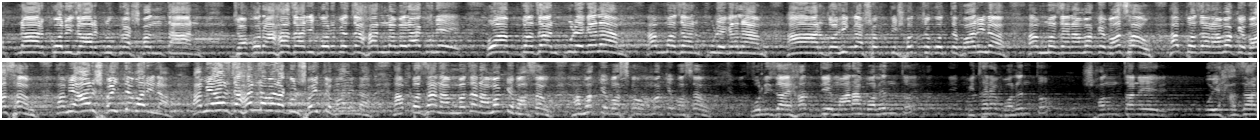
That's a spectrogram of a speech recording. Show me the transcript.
আপনার কলিজার টুকরা সন্তান যখন আহাজারি করবে জাহান নামের আগুনে, ও আব্বাজান, পুড়ে গেলাম, আম্মাজান, পুড়ে গেলাম, আর দহিকা শক্তি সহ্য করতে পারি না, আম্মাজান, আমাকে বাঁচাও, আব্বাজান, আমাকে বাঁচাও, আমি আর সইতে পারি না, আমি আর জাহান নামের আগুন সইতে পারি না, আব্বাজান, আম্মাজান, আমাকে বাঁচাও আমাকে বাঁচাও আমাকে বাঁচাও। কলিজায় হাত দিয়ে মারা বলেন তো, পিতারা বলেন তো, সন্তানের ওই হাজার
